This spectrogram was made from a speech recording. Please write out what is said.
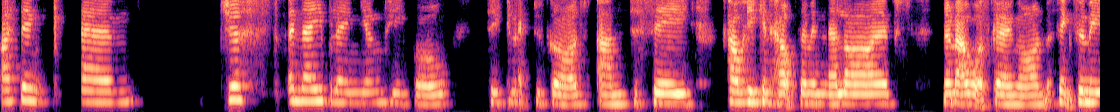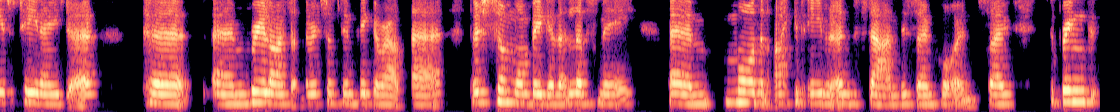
I think um, just enabling young people to connect with God and to see how He can help them in their lives, no matter what's going on. I think for me as a teenager, to um, realise that there is something bigger out there, there's someone bigger that loves me um, more than I could even understand is so important. So to bring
